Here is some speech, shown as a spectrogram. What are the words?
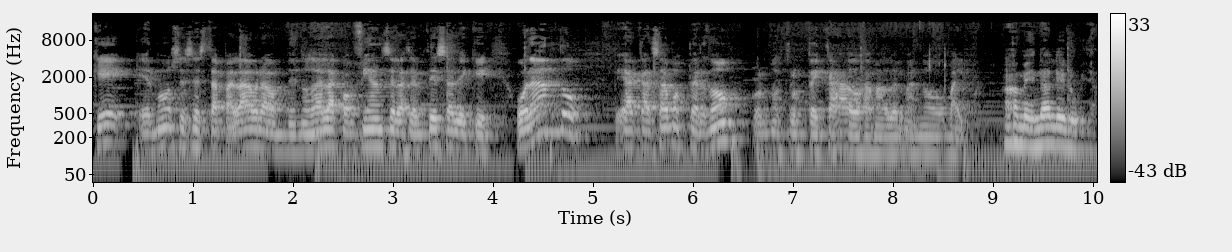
Qué hermosa es esta palabra donde nos da la confianza y la certeza de que orando alcanzamos perdón por nuestros pecados, amado hermano Michael. Amén, aleluya.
